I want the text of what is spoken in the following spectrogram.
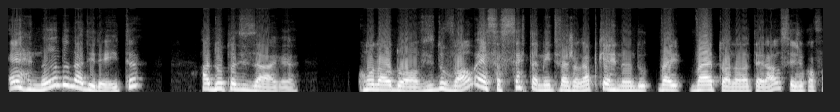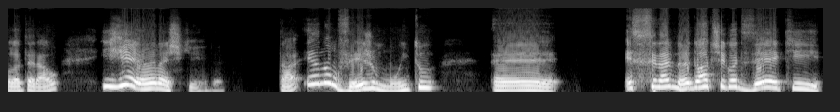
Hernando na direita, a dupla de zaga Ronaldo Alves e Duval. Essa certamente vai jogar, porque Hernando vai, vai atuar na lateral, seja qual for lateral. E Jean na esquerda. Tá? Eu não vejo muito é, esse cenário, não. Eduardo chegou a dizer que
